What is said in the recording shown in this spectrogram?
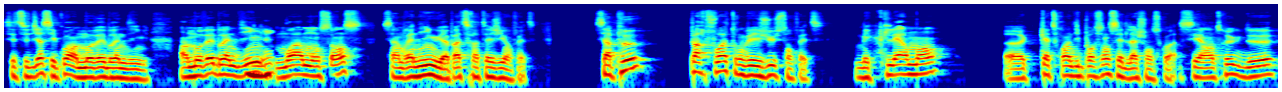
C'est de se dire, c'est quoi un mauvais branding? Un mauvais branding, mhm. moi, à mon sens, c'est un branding où il n'y a pas de stratégie, en fait. Ça peut parfois tomber juste, en fait. Mais clairement, 90% euh, c'est de la chance quoi. C'est un truc de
